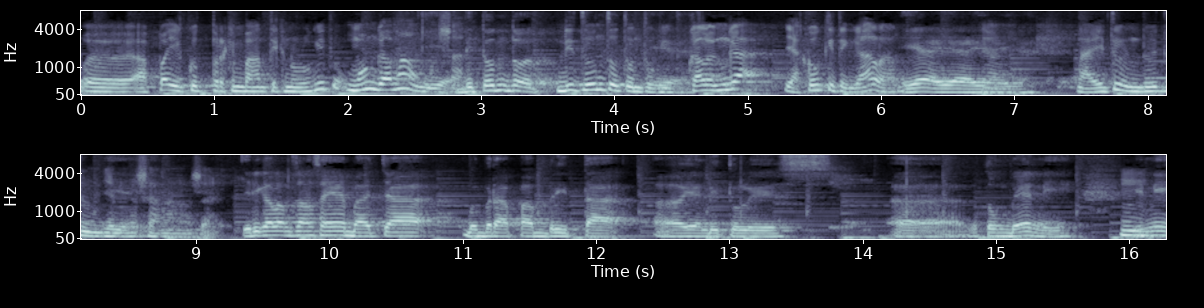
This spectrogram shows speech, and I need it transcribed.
eh, apa ikut perkembangan teknologi itu mau nggak mau Mas. Dituntut. dituntut untuk itu. Kalau enggak ya kok ketinggalan. Iya, iya, iya, iya. Nah itu itu, itu menjadi masalah Mas. Jadi kalau misalnya saya baca beberapa berita eh, yang ditulis eh, Ketum Beni, ini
